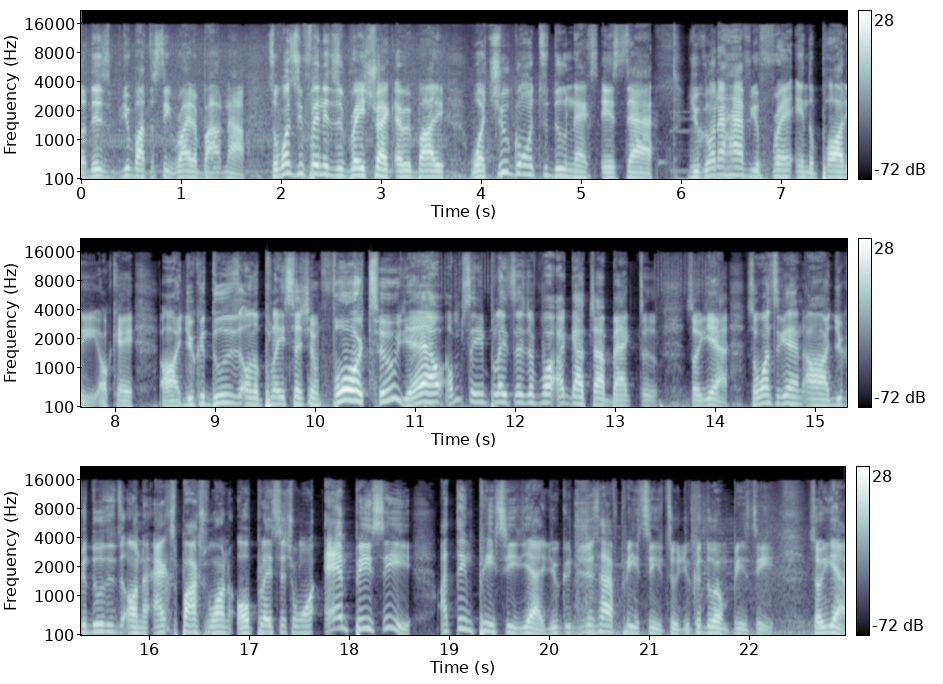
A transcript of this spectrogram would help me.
So this you're about to see right about now. So once you finish this racetrack, everybody, what you're going to do next is that you're gonna have your friend in the party, okay? Uh, you could do this on the PlayStation 4 too. Yeah, I'm seeing PlayStation 4. I got y'all back too. So yeah. So once again, uh, you could do this on the Xbox One or PlayStation 1 and PC. I think PC. Yeah, you could just have PC too. You could do it on PC. So yeah.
